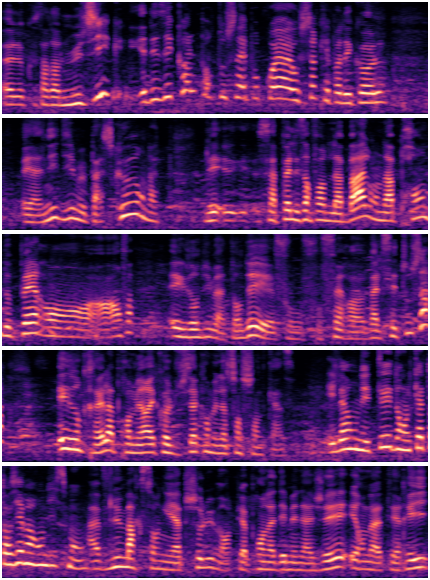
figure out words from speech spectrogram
euh, le Conservatoire de musique, il y a des écoles pour tout ça, et pourquoi au cirque il n'y a pas d'école? Et Annie dit, mais parce que on a, les, ça s'appelle les enfants de la balle, on apprend de père en, en enfant. Et ils ont dit, mais attendez, il faut, faut faire euh, valser tout ça. Et ils ont créé la première école du cirque en 1975. Et là, on était dans le 14e arrondissement. Avenue Marc Sanguet, absolument. Puis après, on a déménagé et on a atterri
